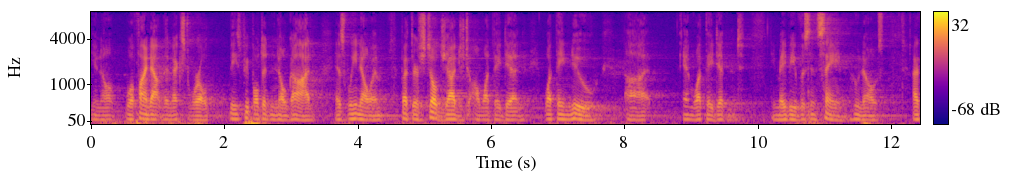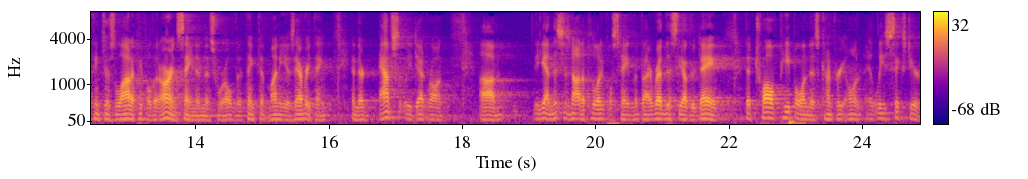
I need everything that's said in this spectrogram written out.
You know, we'll find out in the next world. These people didn't know God as we know him, but they're still judged on what they did, what they knew, uh, and what they didn't. Maybe he was insane. Who knows? I think there's a lot of people that are insane in this world that think that money is everything, and they're absolutely dead wrong. Um, again, this is not a political statement, but I read this the other day that 12 people in this country own at least 60 or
